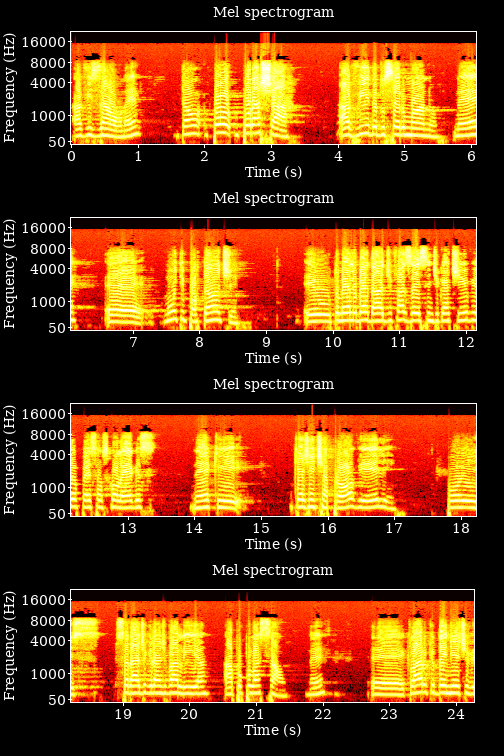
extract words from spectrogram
a visão, né? Então, por, por achar a vida do ser humano, né? É muito importante. Eu tomei a liberdade de fazer esse indicativo e eu peço aos colegas, né, que que a gente aprove ele, pois será de grande valia à população, né? É, claro que o DENIT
